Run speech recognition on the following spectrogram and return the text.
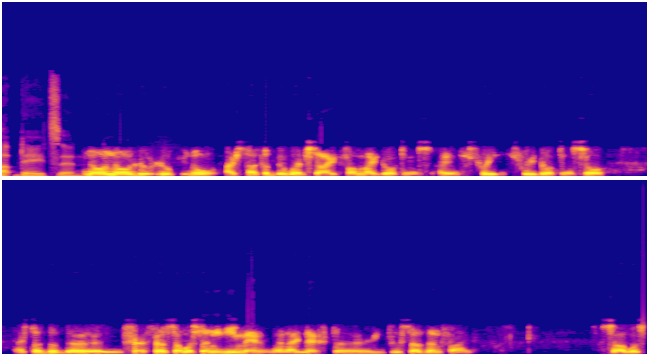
updates and? No, no. Look, look. You know, I started the website for my daughters. I have three three daughters, so I started the first. I was sending email when I left uh, in 2005. So I was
